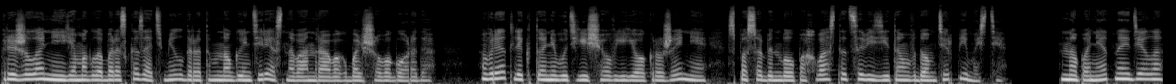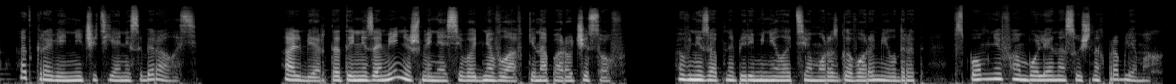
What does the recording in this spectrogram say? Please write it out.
При желании я могла бы рассказать Милдред много интересного о нравах большого города — Вряд ли кто-нибудь еще в ее окружении способен был похвастаться визитом в Дом терпимости. Но, понятное дело, откровенничать я не собиралась. «Альберта, ты не заменишь меня сегодня в лавке на пару часов?» Внезапно переменила тему разговора Милдред, вспомнив о более насущных проблемах.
